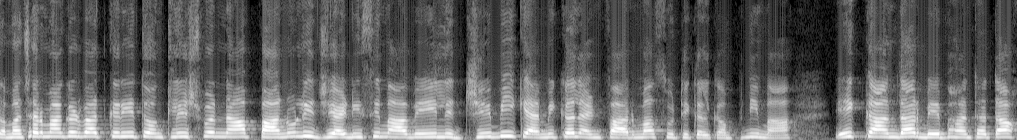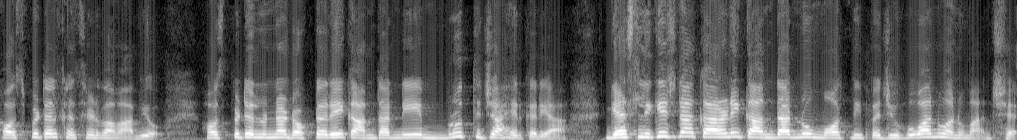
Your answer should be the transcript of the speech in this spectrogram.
સમાચારમાં આગળ વાત કરીએ તો અંકલેશ્વરના પાનોલી જીઆઈડીસીમાં આવેલ જેબી કેમિકલ એન્ડ ફાર્માસ્યુટિકલ કંપનીમાં એક કામદાર બેભાન થતા હોસ્પિટલ ખસેડવામાં આવ્યો. હોસ્પિટલોના ડોક્ટરે કામદારને મૃત જાહેર કર્યા. ગેસ લીકેજના કારણે કામદારનું મોત નીપજ્યું હોવાનું અનુમાન છે.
